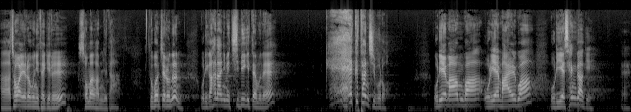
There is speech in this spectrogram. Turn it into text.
아, 저와 여러분이 되기를 소망합니다. 두 번째로는 우리가 하나님의 집이기 때문에 깨끗한 집으로 우리의 마음과 우리의 말과 우리의 생각이 예.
